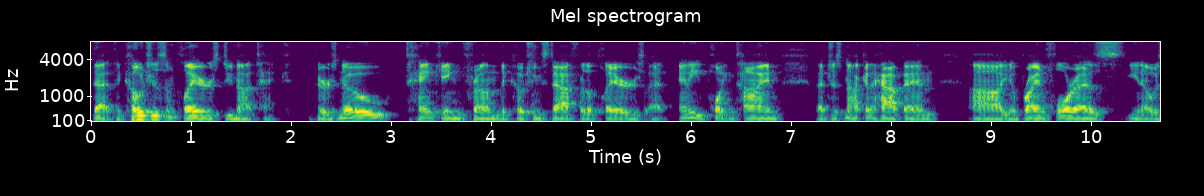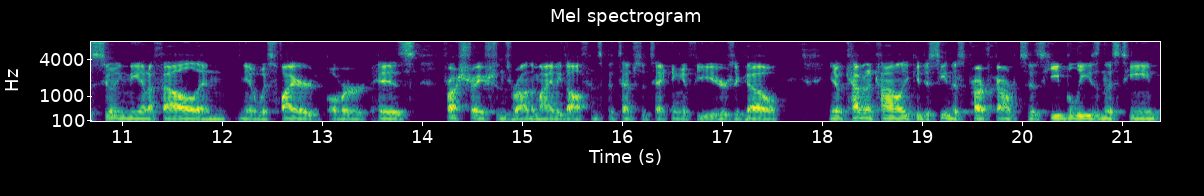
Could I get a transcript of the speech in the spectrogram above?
that the coaches and players do not tank. There's no tanking from the coaching staff or the players at any point in time. That's just not going to happen. Uh, you know, Brian Flores, you know, is suing the NFL and, you know, was fired over his frustrations around the Miami Dolphins potentially taking a few years ago. You know, Kevin O'Connell, you could just see in this press conferences, he believes in this team.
